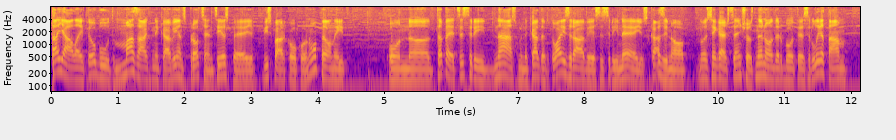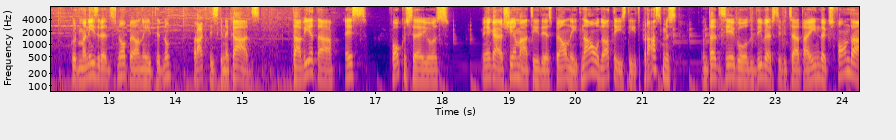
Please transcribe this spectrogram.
tajā, lai tev būtu mazāk nekā 1% iespēja vispār kaut ko nopelnīt. Un, uh, tāpēc es arī neesmu nekad ar to aizrāvies. Es arī neeju uz kazino. Nu, es vienkārši cenšos nenodarboties ar lietām, kur man izredzes nopelnīt ir nu, praktiski nekādas. Tā vietā es fokusējos vienkārši iemācīties pelnīt naudu, attīstīt prasmes, un tad es ieguldu diversificētā indeksu fondā,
